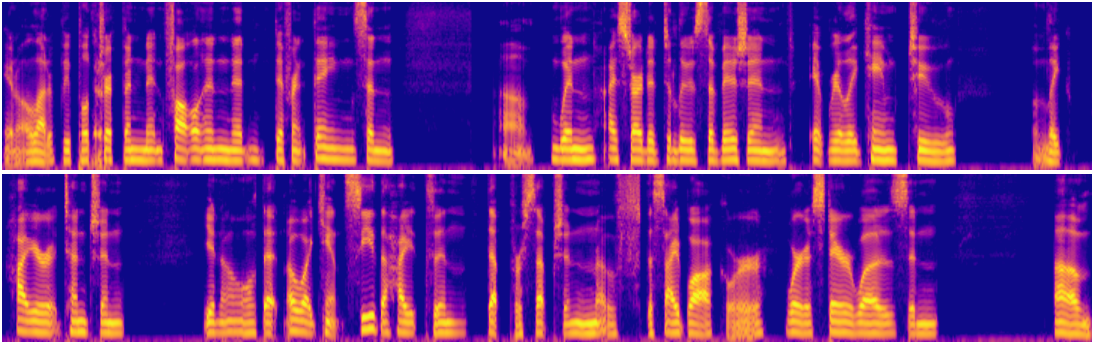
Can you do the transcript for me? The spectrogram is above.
You know, a lot of people yeah. tripping and falling and different things. And um, when I started to lose the vision, it really came to like higher attention you know, that, oh, I can't see the height and depth perception of the sidewalk or where a stair was. And, um,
